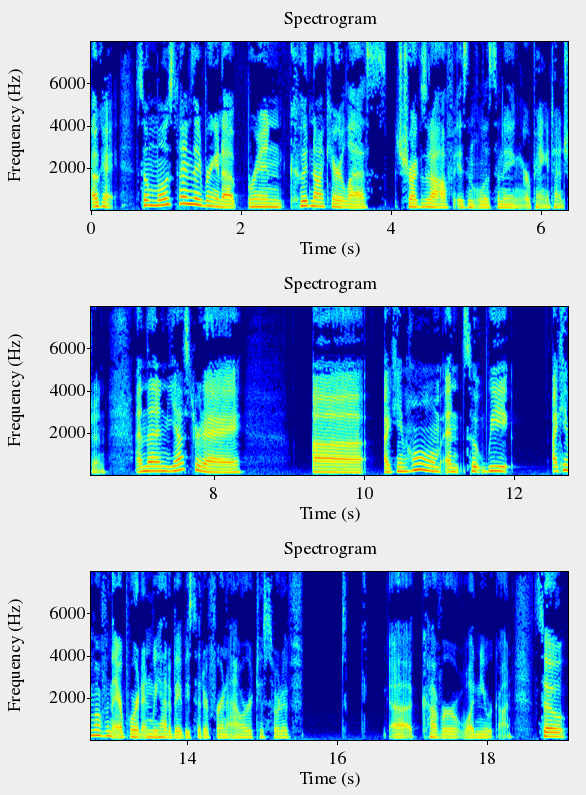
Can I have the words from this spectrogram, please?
Okay. So most times I bring it up, Bryn could not care less, shrugs it off, isn't listening or paying attention. And then yesterday, uh, I came home and so we, I came home from the airport and we had a babysitter for an hour to sort of, uh, cover when you were gone. So,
